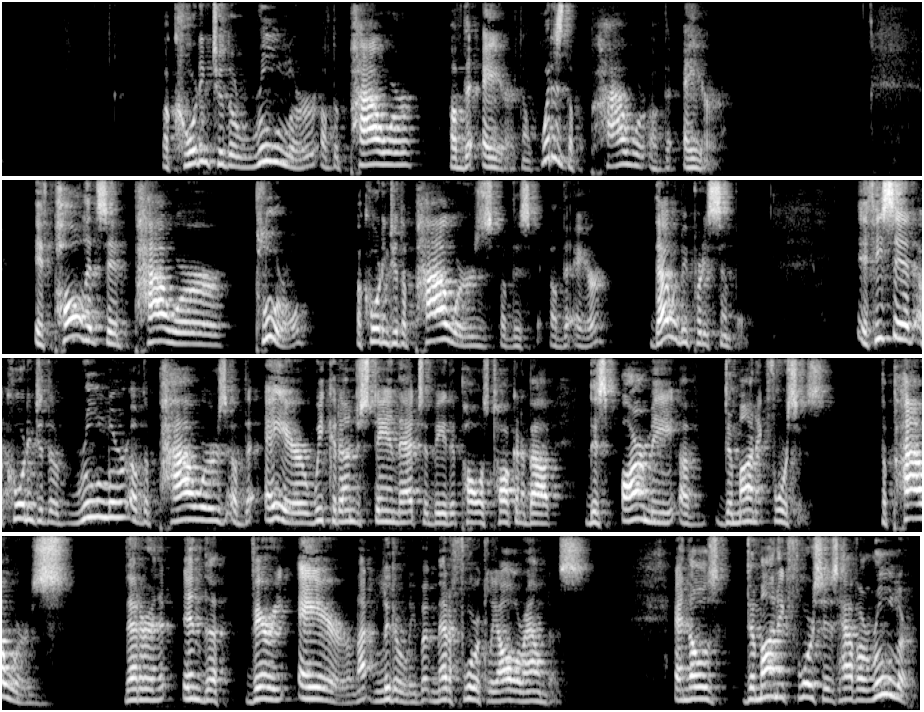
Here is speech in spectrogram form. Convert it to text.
According to the ruler of the power of the air. Now, what is the power of the air? If Paul had said power plural, according to the powers of this of the air, that would be pretty simple. If he said according to the ruler of the powers of the air, we could understand that to be that Paul was talking about this army of demonic forces, the powers that are in the very air, not literally, but metaphorically all around us. And those demonic forces have a ruler.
